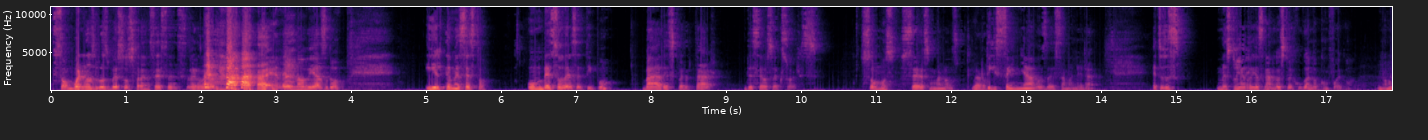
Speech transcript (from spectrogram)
son buenos los besos franceses, ¿verdad? en el noviazgo. Y el tema es esto, un beso de ese tipo va a despertar deseos sexuales. Somos seres humanos Claro. diseñados de esa manera. Entonces, me estoy arriesgando, estoy jugando con fuego. ¿No?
